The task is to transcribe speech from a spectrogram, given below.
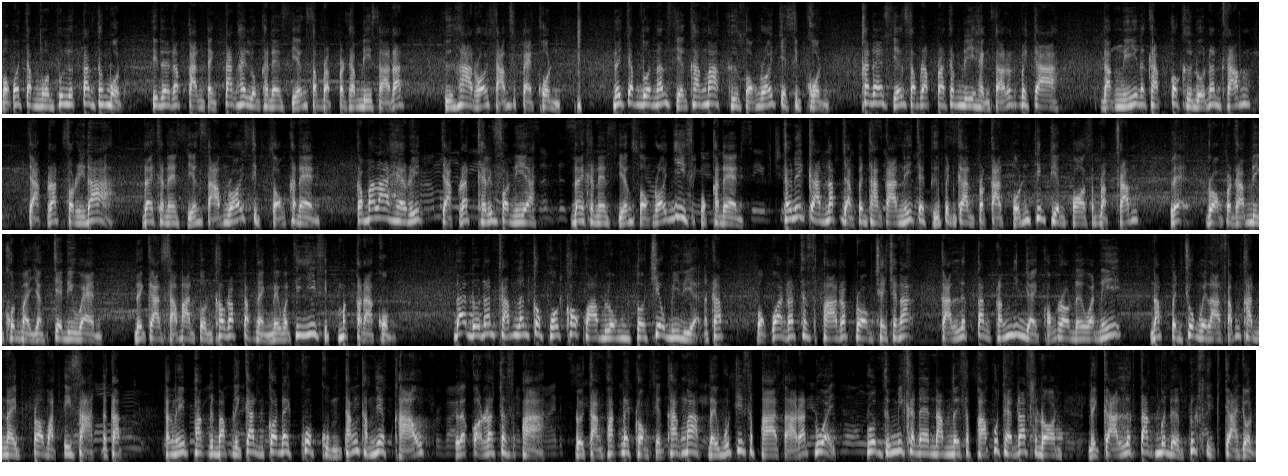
บอกว่าจำนวนผู้เลือกตั้งทั้งหมดที่ได้รับการแต่งตั้งให้ลงคะแนนเสียงสำหรับประธานาธิบดีสหรัฐคือ 538 คน ในจำนวนนั้นเสียงข้างมากคือ 270 คน คะแนนเสียงสำหรับประธานาธิบดีแห่งสหรัฐอเมริกา ดังนี้นะครับก็คือโดนัลด์ทรัมป์จากรัฐฟลอริดาได้คะแนนเสียง 312 คะแนนกามาลาแฮริสจากรัฐแคลิฟอร์เนีย ได้คะแนนเสียง 226 คะแนน ทั้งนี้การนับอย่างเป็นทางการนี้จะถือเป็นการประกาศผลที่เพียงพอสำหรับทรัมป์และรองประธานาธิบดีคนใหม่อย่างเจดีแวน ในการสาบานตนเข้ารับตำแหน่งในวันที่ 20 มกราคม ด้านโดนัลด์ทรัมป์นั้นก็โพสต์ข้อความลงโซเชียลมีเดียนะครับ บอกว่ารัฐสภารับรองชัยชนะ การเลือกตั้งครั้งยิ่งใหญ่ของเราในวันนี้ นับเป็นช่วงเวลาสำคัญในประวัติศาสตร์นะครับทั้งนี้พรรคริบับลิกันก็ได้ควบคุมทั้งทำเนียบขาว และก็รัฐสภา โดยทางพรรคได้ครองเสียงข้างมากในวุฒิสภาสหรัฐด้วย รวมถึงมีคะแนนนำในสภาผู้แทนราษฎร ในการเลือกตั้งเมื่อเดือนพฤศจิกายน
